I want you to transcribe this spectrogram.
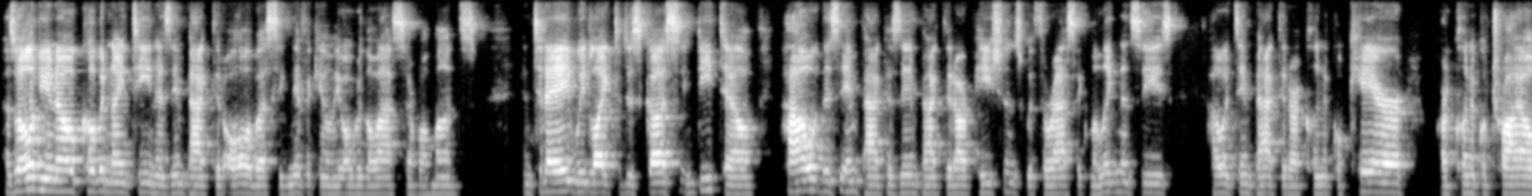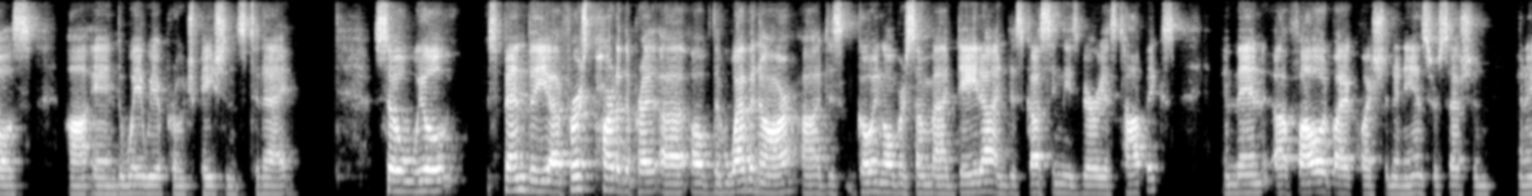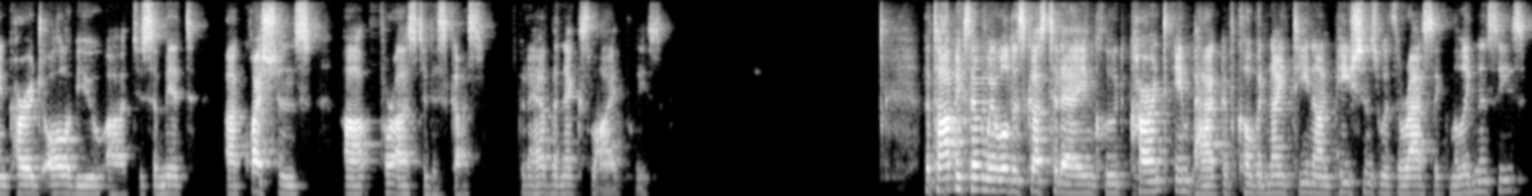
As all of you know, COVID-19 has impacted all of us significantly over the last several months. And today we'd like to discuss in detail how this impact has impacted our patients with thoracic malignancies, how it's impacted our clinical care, our clinical trials, uh, and the way we approach patients today. So we'll spend the uh, first part of the uh, of the webinar uh, just going over some uh, data and discussing these various topics, and then uh, followed by a question and answer session. And I encourage all of you uh, to submit questions for us to discuss. Could I have the next slide, please? The topics that we will discuss today include current impact of COVID-19 on patients with thoracic malignancies,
